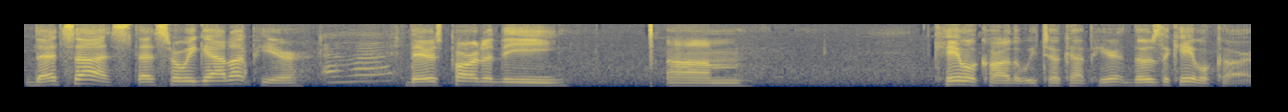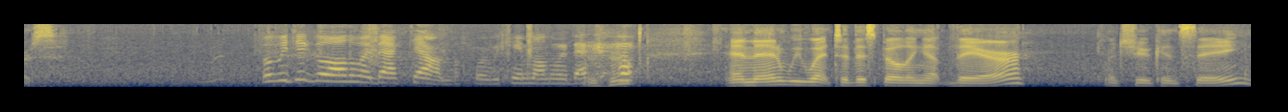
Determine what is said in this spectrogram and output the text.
that's us. That's where we got up here. Uh-huh. There's part of the um, cable car that we took up here. Those are the cable cars. But we did go all the way back down before we came all the way back Mhm. up. And then we went to this building up there, which you can see,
